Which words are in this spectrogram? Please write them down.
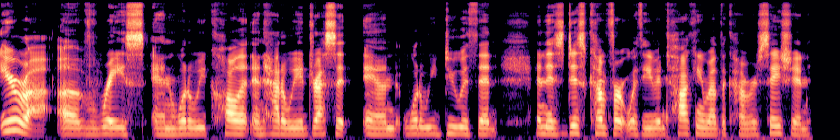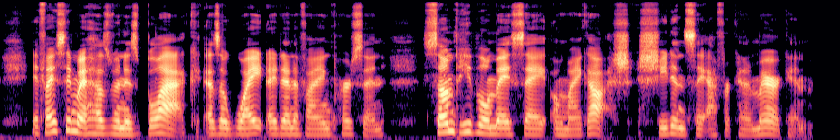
era of race and what do we call it and how do we address it and what do we do with it and this discomfort with even talking about the conversation. If I say my husband is black as a white identifying person, some people may say, "Oh my gosh, she didn't say African American."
